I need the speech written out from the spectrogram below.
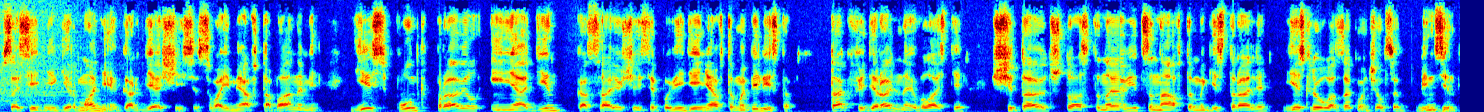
В соседней Германии, гордящейся своими автобанами, есть пункт правил и не один, касающийся поведения автомобилистов. Так федеральные власти считают, что остановиться на автомагистрали, если у вас закончился бензин,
